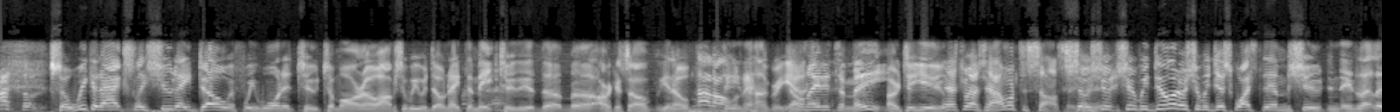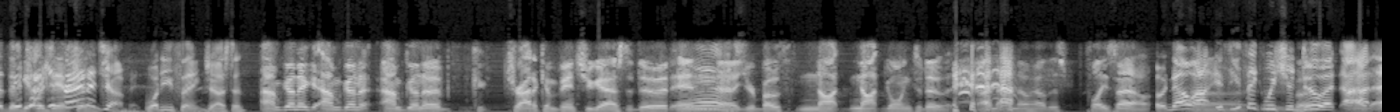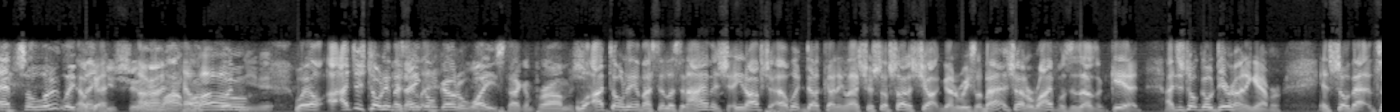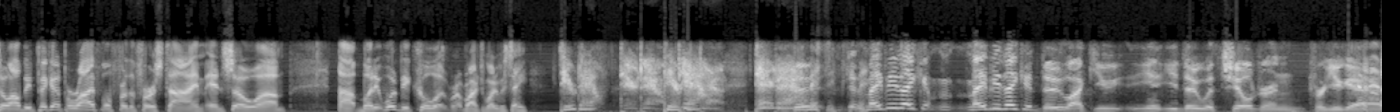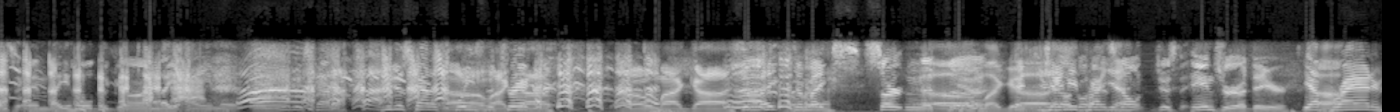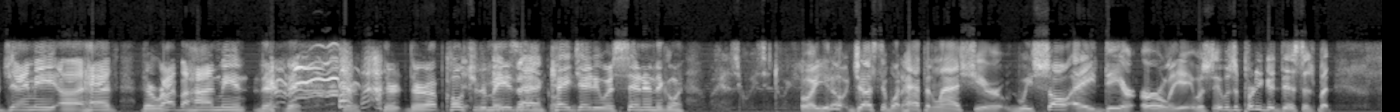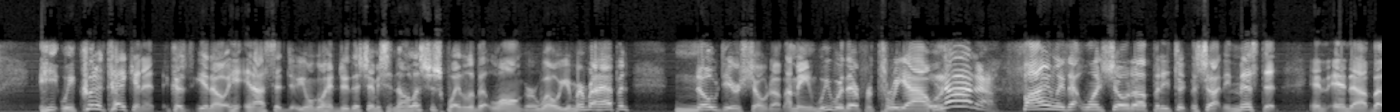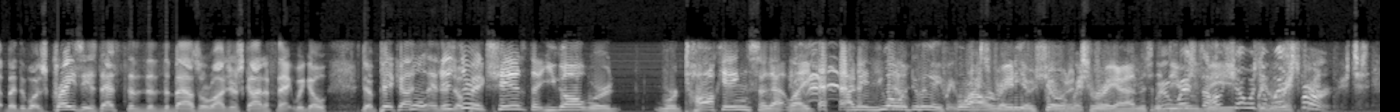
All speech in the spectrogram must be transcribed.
So we could actually shoot a doe if we wanted to tomorrow. Obviously, we would donate the meat to the the uh, Arkansas, you know, Not all feeding of the it. hungry. Yeah. Donate it to me. or to you. That's what I said. I want the sausage. So should should we do it, or should we just watch them shoot and, and let, let them You get take redemption? advantage of it. What do you think, Justin? I'm gonna, I'm gonna, I'm gonna c- try to convince you guys to do it, and uh, you're both not not going to do it. I, I know how this plays out. Oh, no, I, if you think we should do it, I, I absolutely think you should. All right. Why, why wouldn't you? Well, I I just told him I It said, ain't gonna go to waste. I can promise you. Well, I told him I said, listen, I haven't, sh- you know, I've sh- I went duck hunting last year, so I've shot a shotgun recently, but I haven't shot a rifle since I was a kid. I just don't go deer hunting ever, and so that, so I'll be picking up a rifle for the first time, and so, um, uh, but it would be cool. Roger, what do we say? Deer down, deer down, deer down. Tear down. Do- Missy, give me- maybe they could maybe they could do like you you, you do with children for you guys, and they hold the gun, they aim it, and you just kind of you just kind of squeeze Oh, the my trigger Oh my gosh! to make to make certain that Oh, uh, my that God. Jamie knuckleheads yeah. don't just injure a deer. Yeah, Uh, Brad or Jamie uh, have they're right behind me and they're they're they're, they're, they're up closer to me Exactly. than KJD was center and they're going. Well, you know, Justin, what happened last year? We saw a deer early. It was it was a pretty good distance, but he we could have taken it because you know. He, and I said, "You want to go ahead and do this?" Jimmy He said, "No, let's just wait a little bit longer." Well, you remember what happened? No deer showed up. I mean, we were there for three hours. Nada. Finally, that one showed up, and he took the shot and he missed it. And and uh, but but what's crazy is that's the the, the Bazzel Roger Scott effect. We go to pick hunting, Well, and is there's no there a pigs. chance that you all were were talking so that like I mean you all were doing a We four hour radio show were in a whispering. tree. I imagine We the deer whispered. The whole show was We a were whisper.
